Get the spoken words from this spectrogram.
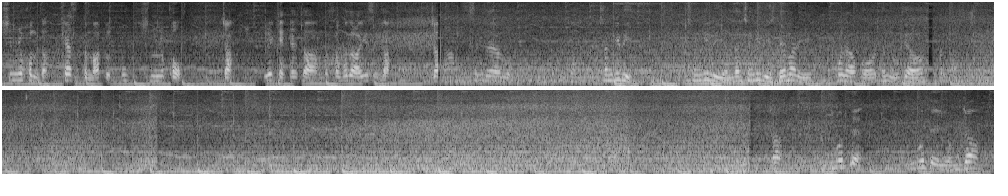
16호입니다. 캐스트 마크 훅 16호. 자, 이렇게 해서 한번 써보도록 하겠습니다. 자, 침대하고, 자, 참기비. 참기비, 연단 참기비 3마리 꽂아갖고 던져볼게요. 자, 이번 때, 이번 때 영장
